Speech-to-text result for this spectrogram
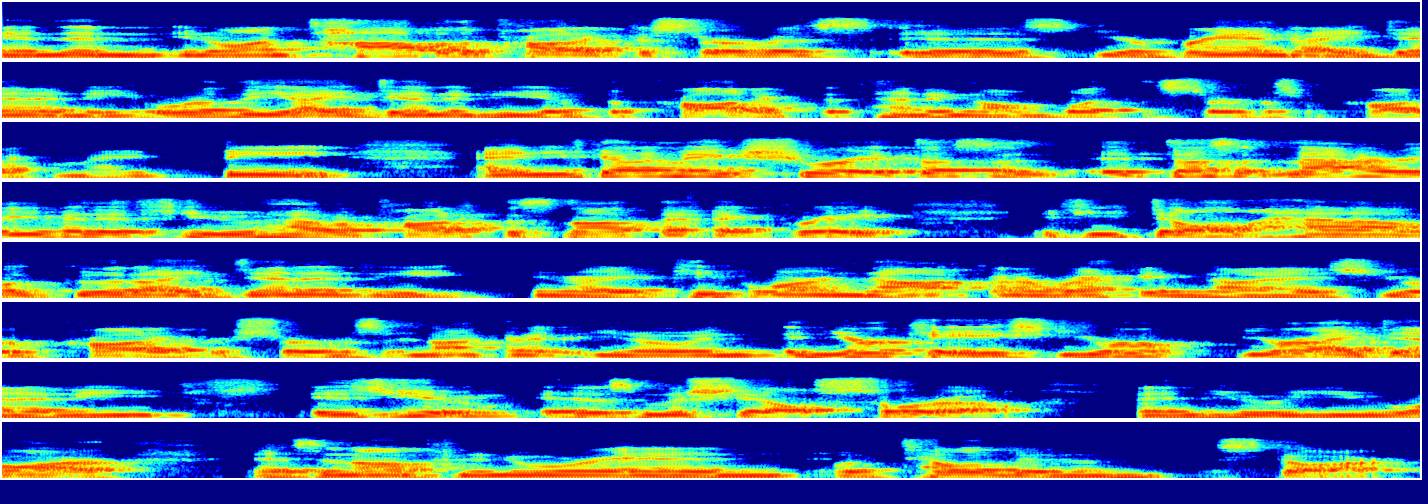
and then, you know, on top of the product or service is your brand identity or the identity of the product, depending on what the service or product may be. And you've got to make sure it doesn't it doesn't matter even if you have a product that's not that great. If you don't have a good identity, right, people are not going to recognize your product or service. They're not going to, you know, in, in your case, your your identity is you, is Michelle Sorro and who you are as an entrepreneur and a television star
